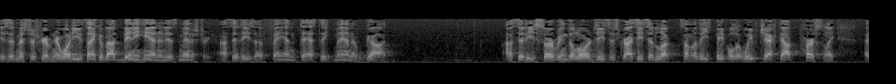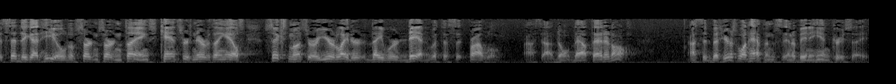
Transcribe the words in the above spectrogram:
He said, Mr. Scrivener, what do you think about Benny Hinn and his ministry? I said, he's a fantastic man of God. I said, he's serving the Lord Jesus Christ. He said, look, some of these people that we've checked out personally had said they got healed of certain, certain things, cancers and everything else. Six months or a year later, they were dead with the problem. I said, I don't doubt that at all. I said, but here's what happens in a Benny Hinn crusade.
